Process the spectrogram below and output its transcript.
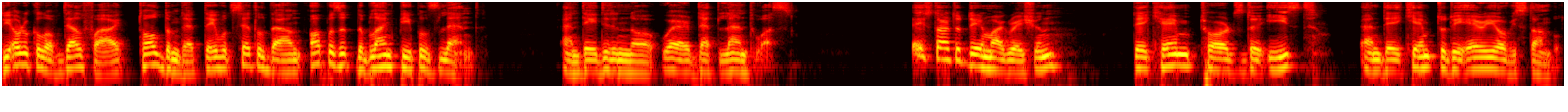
the oracle of Delphi told them that they would settle down opposite the blind people's land, and they didn't know where that land was. They started their migration. They came towards the east, and they came to the area of Istanbul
